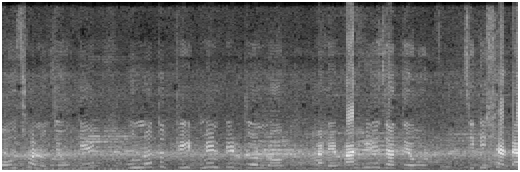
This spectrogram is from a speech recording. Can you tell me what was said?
পৌঁছানো যে ওকে উন্নত ট্রিটমেন্টের জন্য মানে বাহিরে যাতে ওর চিকিৎসাটা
